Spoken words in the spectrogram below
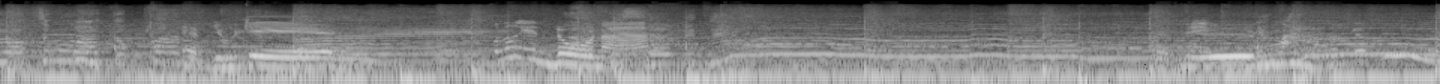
โลกทั้งโลกก็พลันแอบยิ้มเก่งมันต้องเอ็นดูนะ นี่ยิ้มหมาแล้วก็อื้อ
